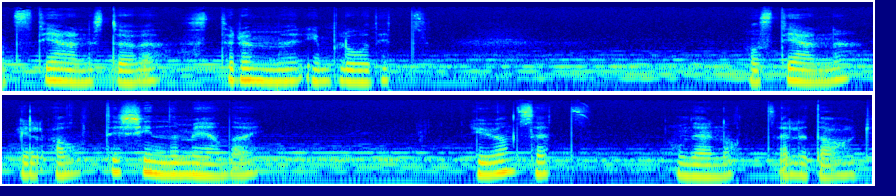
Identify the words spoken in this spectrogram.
at stjernestøvet strømmer i blodet ditt. Og stjernene vil alltid skinne med deg, uansett om det er natt eller dag.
